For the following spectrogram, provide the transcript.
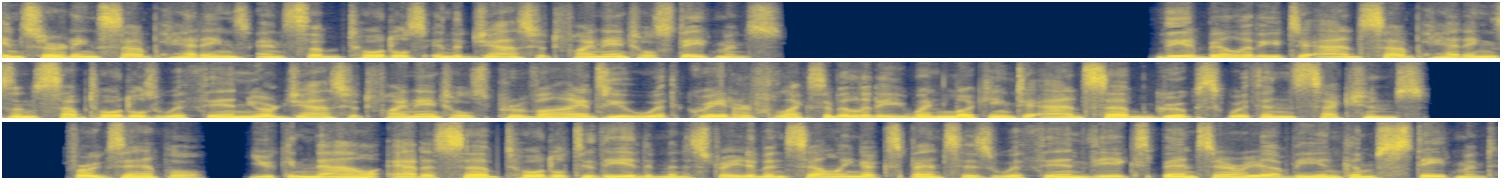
Inserting subheadings and subtotals in the Jazzit financial statements. The ability to add subheadings and subtotals within your Jazzit financials provides you with greater flexibility when looking to add subgroups within sections. For example, you can now add a subtotal to the administrative and selling expenses within the expense area of the income statement.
